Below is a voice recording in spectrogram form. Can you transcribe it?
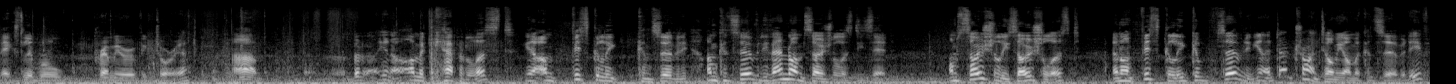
ex-liberal premier of Victoria, um, but you know, I'm a capitalist. You know, I'm fiscally conservative. I'm conservative and I'm socialist." He said, "I'm socially socialist and I'm fiscally conservative. You know, don't try and tell me I'm a conservative.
